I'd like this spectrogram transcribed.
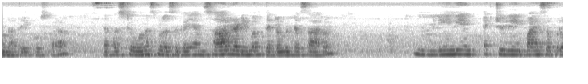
ಉಂಡತ್ತೆ ಅದಕ್ಕೋಸ್ಕರ ಫಸ್ಟ್ ಒನಸ್ ಮಲಸ ಕೈಯನ್ ಸಾರು ರೆಡಿ ಮಾಡ್ತೆ ಟೊಮೆಟೊ ಸಾರು. ನೀನು ಆ್ಯಕ್ಚುಲಿ ಪಾಯಸ ಪುರ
